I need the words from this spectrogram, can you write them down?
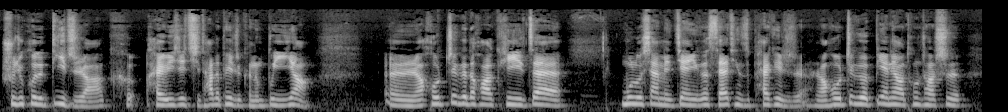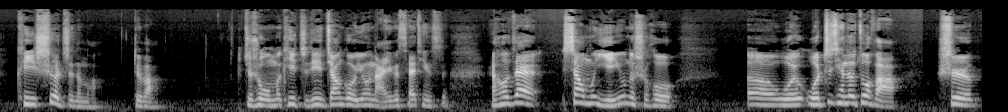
数据库的地址啊，可还有一些其他的配置可能不一样，嗯，然后这个的话可以在目录下面建一个 settings package，然后这个变量通常是可以设置的嘛，对吧？就是我们可以指定 Django 用哪一个 settings，然后在项目引用的时候，呃，我我之前的做法是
